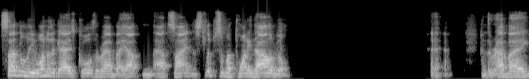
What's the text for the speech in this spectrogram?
Suddenly, one of the guys calls the rabbi out and outside and slips him a twenty dollar bill. and the rabbi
